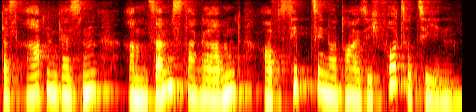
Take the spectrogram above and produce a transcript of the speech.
das Abendessen am Samstagabend auf 17.30 Uhr vorzuziehen.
